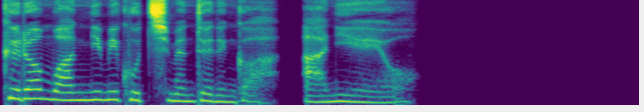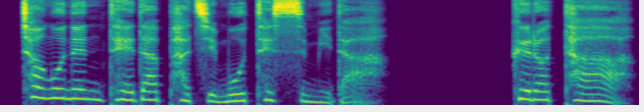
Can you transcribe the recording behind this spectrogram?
그럼 왕님이 고치면 되는 거 아니에요. 청우는 대답하지 못했습니다. 그렇다,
